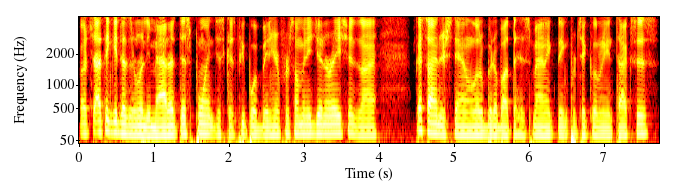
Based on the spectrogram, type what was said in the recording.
Which I think it doesn't really matter at this point, just because people have been here for so many generations, and I guess I understand a little bit about the Hispanic thing, particularly in Texas.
